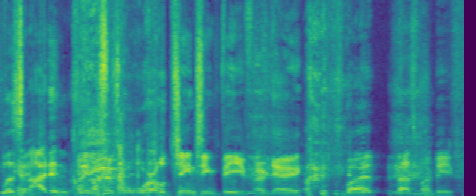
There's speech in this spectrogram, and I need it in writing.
Listen, I didn't claim this was a world changing beef, okay? But that's my beef.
